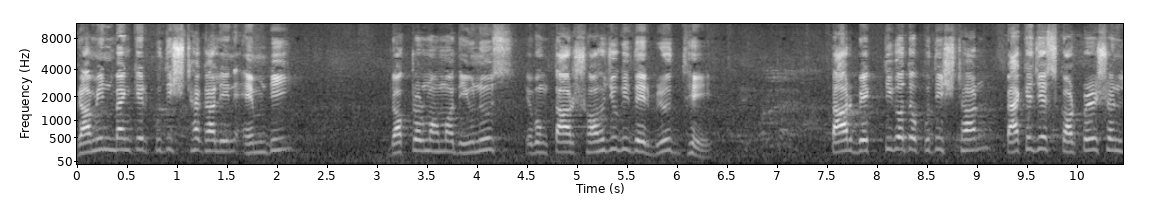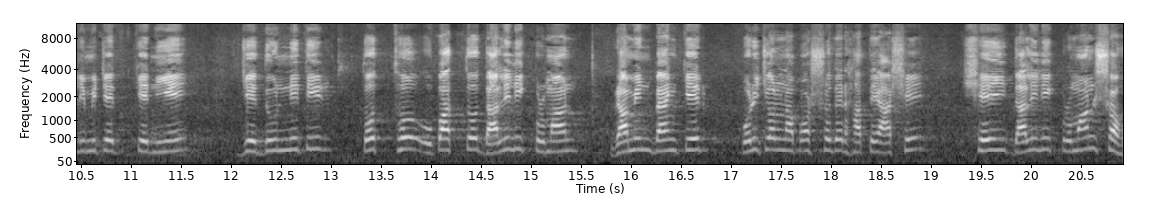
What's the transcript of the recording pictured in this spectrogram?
গ্রামীণ ব্যাংকের প্রতিষ্ঠাকালীন এমডি ডক্টর মোহাম্মদ ইউনুস এবং তার সহযোগীদের বিরুদ্ধে তার ব্যক্তিগত প্রতিষ্ঠান প্যাকেজেস কর্পোরেশন লিমিটেডকে নিয়ে যে দুর্নীতির তথ্য, উপাত্ত, দালিলিক প্রমাণ গ্রামীণ ব্যাংকের পরিচালনা পর্ষদের হাতে আসে, সেই দালিলিক প্রমাণসহ,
